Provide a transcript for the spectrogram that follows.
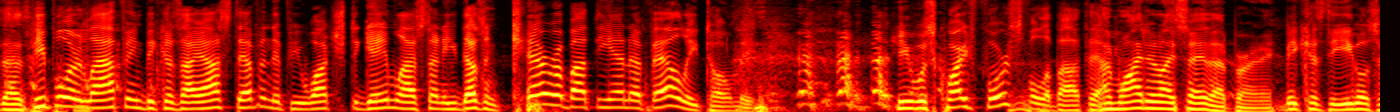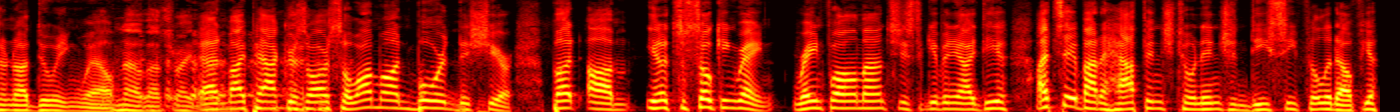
that's- People are laughing because I asked Evan if he watched the game last night. He doesn't care about the NFL. He told me he was quite forceful about that And why did I say that, Bernie? because the Eagles are not doing well. No, that's right. and my Packers are, so I'm on board this year. But um, you know, it's a soaking rain. Rainfall amounts, just to give you an idea, I'd say about a half inch to an inch in D.C., Philadelphia.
